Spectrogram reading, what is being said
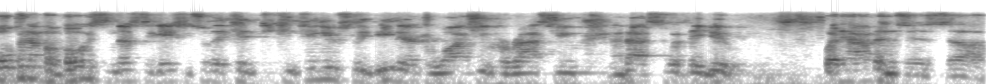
open up a bogus investigation so they can continuously be there to watch you, harass you, and that's what they do what happens is uh,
